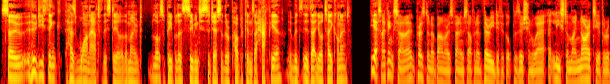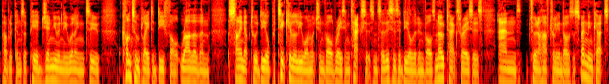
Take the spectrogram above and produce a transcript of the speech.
So, who do you think has won out of this deal at the moment? Lots of people are seeming to suggest that the Republicans are happier. Is that your take on it? Yes, I think so. Uh, President Obama has found himself in a very difficult position where at least a minority of the Republicans appear genuinely willing to contemplate a default rather than sign up to a deal, particularly one which involved raising taxes. And so this is a deal that involves no tax raises and $2.5 trillion of spending cuts.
